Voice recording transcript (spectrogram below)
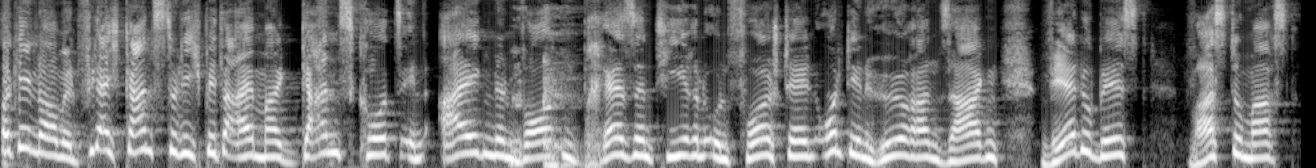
Okay, Norman, vielleicht kannst du dich bitte einmal ganz kurz in eigenen Worten präsentieren und vorstellen und den Hörern sagen, wer du bist, was du machst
